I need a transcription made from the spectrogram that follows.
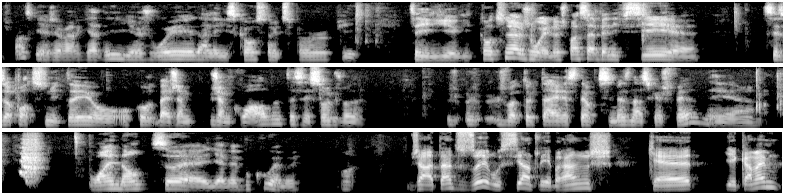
je pense que j'avais regardé, il a joué dans les East Coast un petit peu. Puis il, il continue à jouer. Là, je pense que ça a bénéficié euh, ses opportunités au, au cours. Ben, j'aime, croire. C'est sûr que je vais, je, je, vais tout le temps rester optimiste dans ce que je fais. Mais euh, ouais, non, ça, euh, il avait beaucoup aimé j'ai entendu dire aussi entre les branches qu'il y a quand même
